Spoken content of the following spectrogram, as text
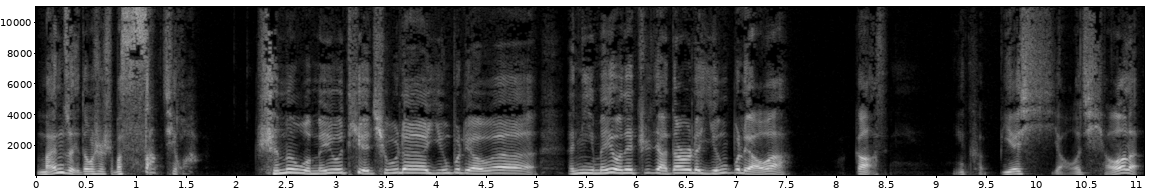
满嘴都是什么丧气话，什么我没有铁球了，赢不了啊！你没有那指甲刀了，赢不了啊！我告诉你，你可别小瞧了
